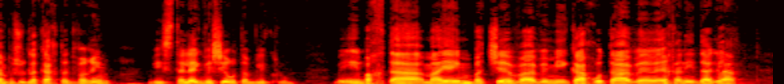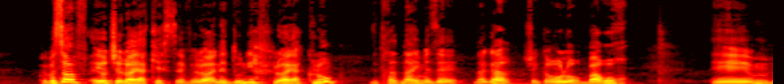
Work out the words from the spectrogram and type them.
אדם פשוט לקח את הדברים והסתלק והשאיר אותה בלי כלום. והיא בכתה, מה יהיה עם בת שבע, ומי ייקח אותה, ואיך אני אדאג לה. ובסוף, היות שלא היה כסף, ולא היה נדוניה, ולא היה כלום, היא התחתנה עם איזה נגר שקראו לו ברוך. אמ,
